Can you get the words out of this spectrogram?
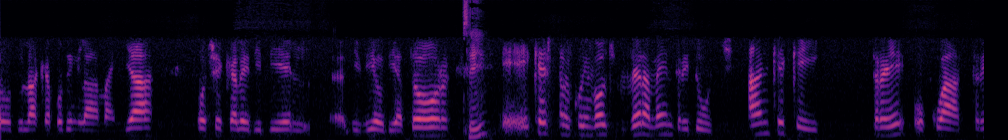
o dove capo di la mangiare o c'è calè di biel eh, di Vio di Ator sì. e che stanno coinvolgendo veramente ridotti, anche che i tre o quattro,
